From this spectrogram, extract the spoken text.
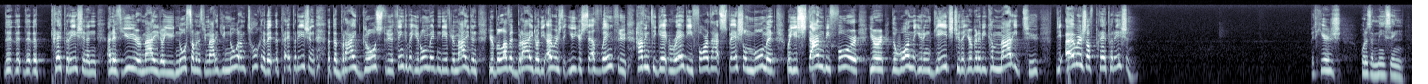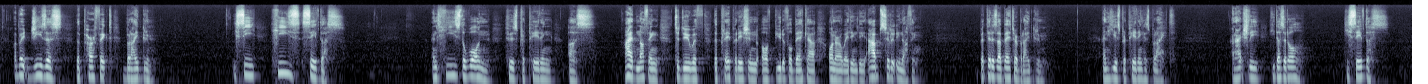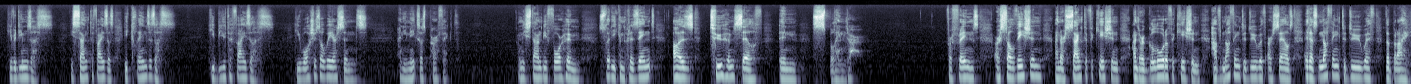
the, the, the, preparation. And, and if you are married or you know someone that's been married, you know what I'm talking about the preparation that the bride goes through. Think about your own wedding day if you're married and your beloved bride, or the hours that you yourself went through having to get ready for that special moment where you stand before your, the one that you're engaged to, that you're going to become married to. The hours of preparation. But here's what is amazing about Jesus the perfect bridegroom. You see, He's saved us, and He's the one who is preparing us. I had nothing to do with the preparation of beautiful Becca on our wedding day. Absolutely nothing. But there is a better bridegroom, and he is preparing his bride. And actually, he does it all. He saved us, he redeems us, he sanctifies us. He cleanses us. He beautifies us. He washes away our sins. And He makes us perfect. And we stand before Him so that He can present us to Himself in splendor. For friends, our salvation and our sanctification and our glorification have nothing to do with ourselves. It has nothing to do with the bride.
